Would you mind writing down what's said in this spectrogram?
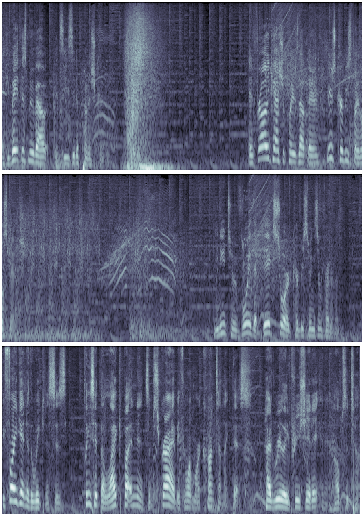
If you bait this move out, it's easy to punish Kirby. And for all you casual players out there, here's Kirby's final smash. You need to avoid that big sword Kirby swings in front of him. Before I get into the weaknesses, please hit the like button and subscribe if you want more content like this. I'd really appreciate it and it helps a ton.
